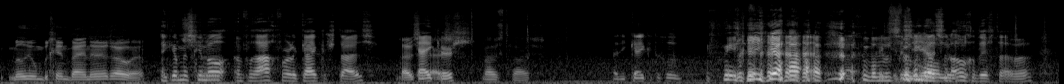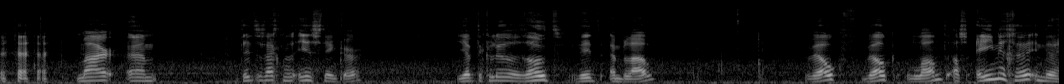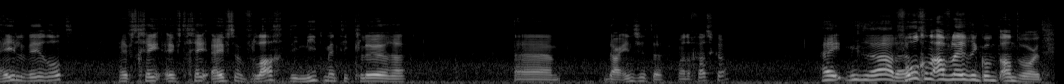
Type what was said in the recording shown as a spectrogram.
miljoen begint bij een euro, hè. Ik heb misschien wel een vraag voor de kijkers thuis. Luisteraars. Kijkers. Luisteraars. Ja, die kijken toch ook? ja, wat Ik we zie juist zijn filmen. ogen dicht hebben. Maar ehm, dit is echt een instinker. Je hebt de kleuren rood, wit en blauw. Welk, welk land als enige in de hele wereld heeft, geen, heeft, geen, heeft een vlag die niet met die kleuren ehm, daarin zitten? Madagaskar? Hey, niet raden. Volgende aflevering komt het antwoord.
